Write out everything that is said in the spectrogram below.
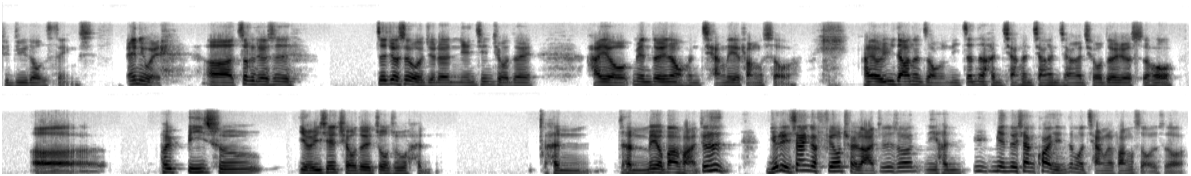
to do those things. Anyway，呃，这个就是，这就是我觉得年轻球队还有面对那种很强烈防守，还有遇到那种你真的很强很强很强的球队的时候，呃， 会逼出有一些球队做出很很。很没有办法，就是有点像一个 filter 啦，就是说你很面对像快艇这么强的防守的时候，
